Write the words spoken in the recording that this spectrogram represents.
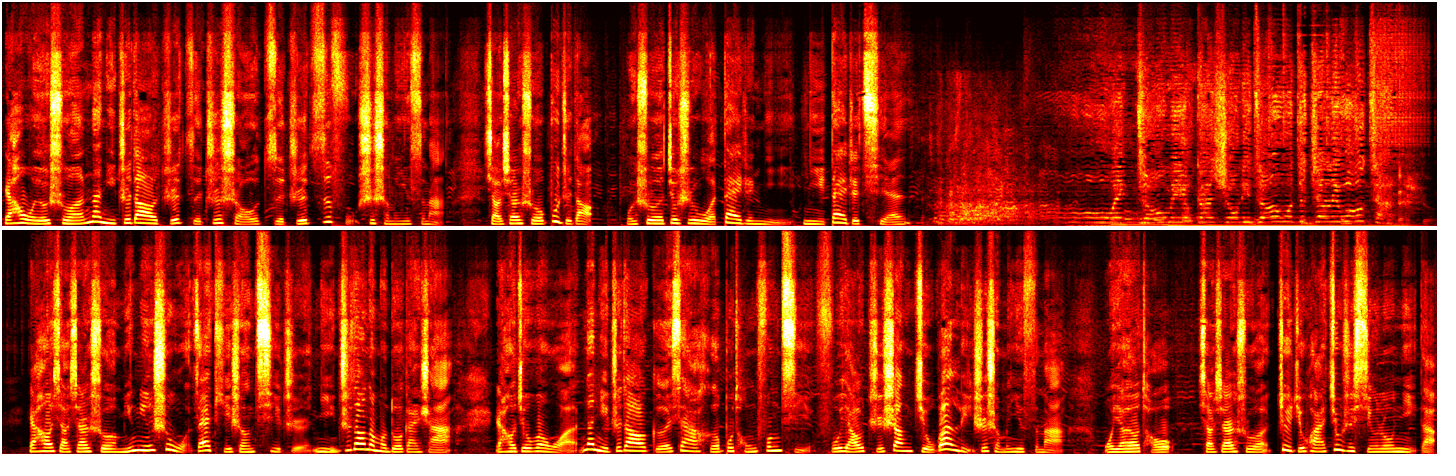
然后我又说，那你知道“执子之手，子执子腹”是什么意思吗？小仙说不知道。我说就是我带着你，你带着钱。然后小仙儿说：“明明是我在提升气质，你知道那么多干啥？”然后就问我：“那你知道‘阁下何不同风起，扶摇直上九万里’是什么意思吗？”我摇摇头。小仙儿说：“这句话就是形容你的，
